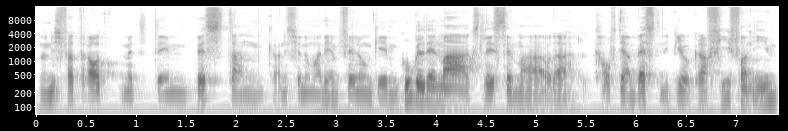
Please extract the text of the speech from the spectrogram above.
Wenn du nicht vertraut mit dem bist, dann kann ich dir nur mal die Empfehlung geben, google den Marx, lest den mal oder kauf dir am besten die Biografie von ihm.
